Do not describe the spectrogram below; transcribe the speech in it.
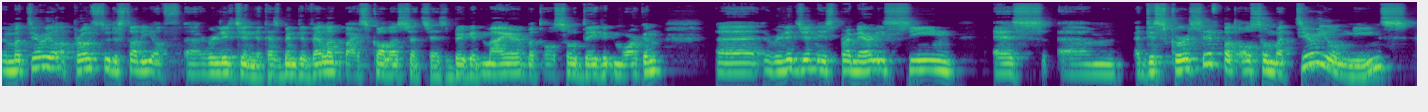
a material approach to the study of uh, religion that has been developed by scholars such as Birgit Meyer, but also David Morgan, uh, religion is primarily seen as um, a discursive but also material means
